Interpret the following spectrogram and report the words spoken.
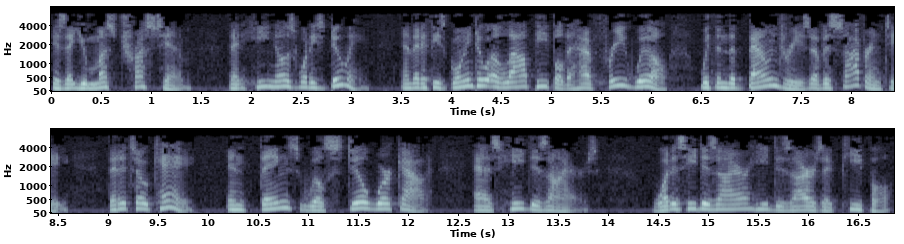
Is that you must trust Him, that He knows what He's doing, and that if He's going to allow people to have free will within the boundaries of His sovereignty, that it's okay, and things will still work out as He desires. What does He desire? He desires a people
